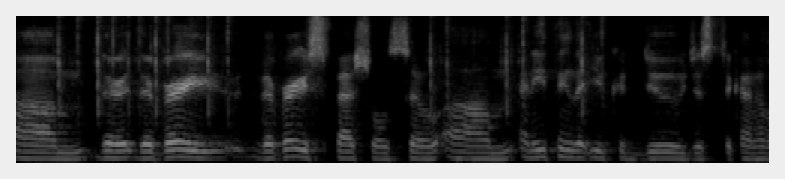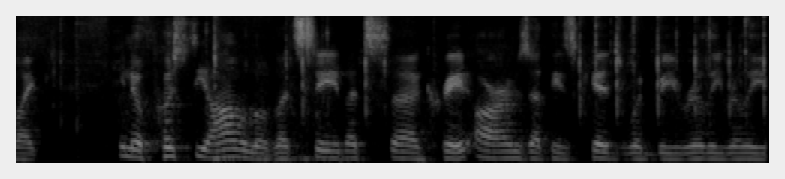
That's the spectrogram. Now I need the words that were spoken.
um, they're they're very they're very special. So um, anything that you could do just to kind of like you know push the envelope. Let's see. Let's uh, create arms that these kids would be really really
